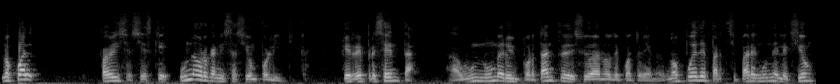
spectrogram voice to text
Lo cual, Fabricio, si es que una organización política que representa a un número importante de ciudadanos ecuatorianos no puede participar en una elección,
